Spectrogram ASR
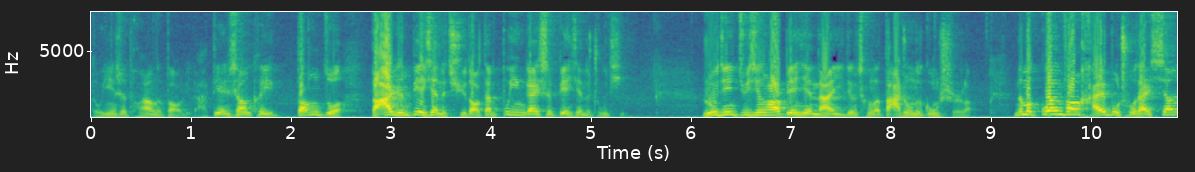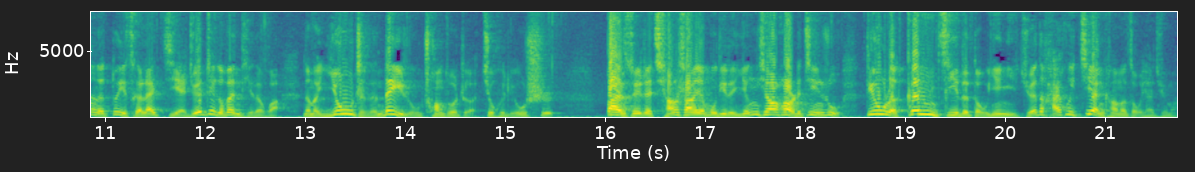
抖音是同样的道理啊，电商可以当做达人变现的渠道，但不应该是变现的主体。如今巨星号变现难已经成了大众的共识了。那么官方还不出台相应的对策来解决这个问题的话，那么优质的内容创作者就会流失。伴随着强商业目的的营销号的进入，丢了根基的抖音，你觉得还会健康的走下去吗？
